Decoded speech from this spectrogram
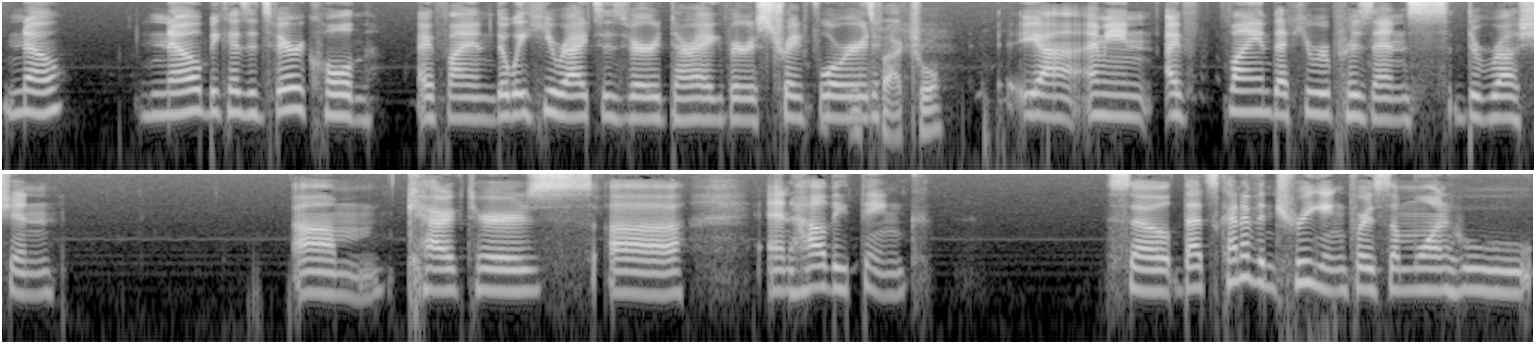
no, no, because it's very cold. I find the way he writes is very direct, very straightforward. It's factual. yeah, I mean, I find that he represents the Russian um, characters uh, and how they think. So that's kind of intriguing for someone who,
